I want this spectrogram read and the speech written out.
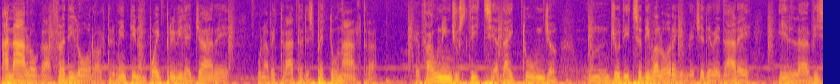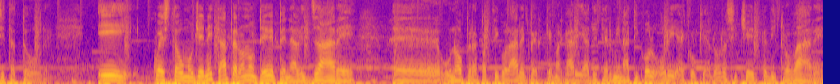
analoga fra di loro, altrimenti non puoi privilegiare una vetrata rispetto a un'altra, che fa un'ingiustizia, dai tu un, gi- un giudizio di valore che invece deve dare il visitatore. E questa omogeneità però non deve penalizzare eh, un'opera particolare perché magari ha determinati colori, ecco che allora si cerca di trovare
